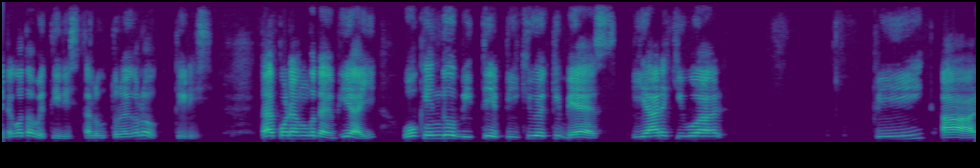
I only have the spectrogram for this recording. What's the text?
এটা কত হবে? তিরিশ। তাহলে উত্তর হয়ে গেল তিরিশ। তারপরে অঙ্ক দেখ ভিআই ও কেন্দ্র বৃত্তে পি কিউ একটি ব্যাস P R Q R P R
